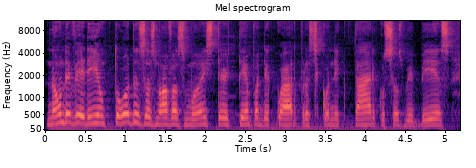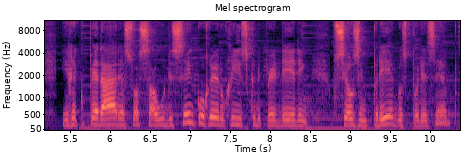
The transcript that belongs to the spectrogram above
Não deveriam todas as novas mães ter tempo adequado para se conectar com seus bebês e recuperar a sua saúde sem correr o risco de perderem os seus empregos, por exemplo?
